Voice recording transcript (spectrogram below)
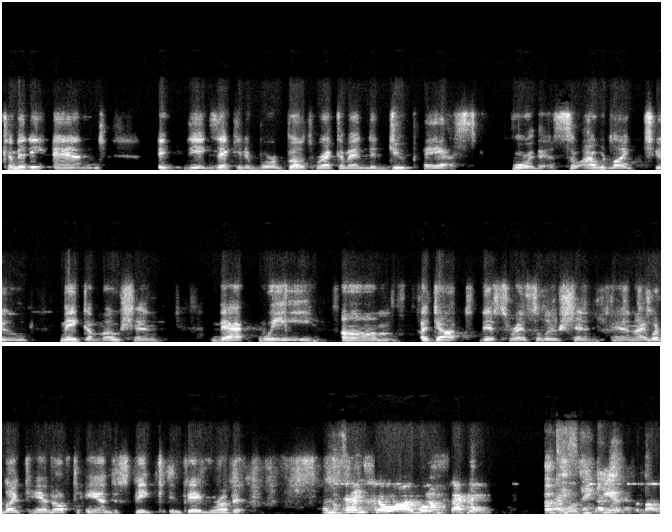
committee and the executive board both recommended do pass for this. So I would like to make a motion that we um, adopt this resolution. And I would like to hand off to Anne to speak in favor of it. And, and so I will second. Okay, will thank second you. All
